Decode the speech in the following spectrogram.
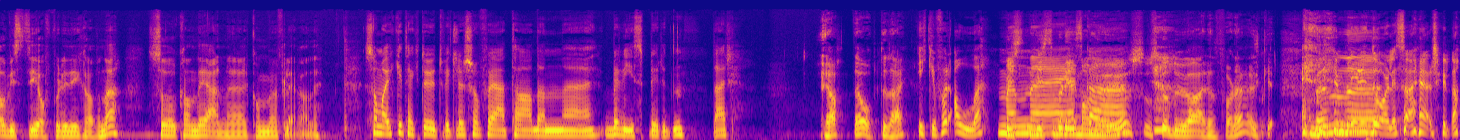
og hvis de oppfyller de kravene, så kan det gjerne komme flere av de. Som arkitekt og utvikler så får jeg ta den bevisbyrden der. Ja, det er opp til deg. Ikke for alle, men hvis, hvis det eh, blir mange skal- høyhus, så skal du ha æren for det. Ikke- Men, blir det eh, dårlig, så er jeg skylda.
